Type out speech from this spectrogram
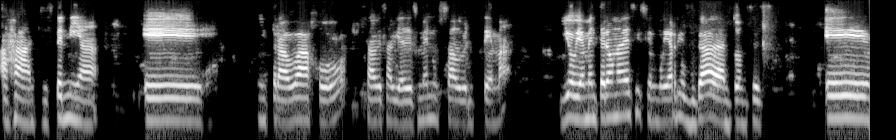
Ajá, entonces tenía eh, un trabajo, sabes, había desmenuzado el tema y obviamente era una decisión muy arriesgada, entonces eh,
